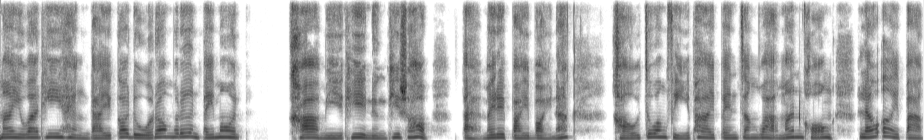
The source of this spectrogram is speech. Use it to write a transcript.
ไม่ว่าที่แห่งใดก็ดูร่มรื่นไปหมด ข้ามีที่หนึ่งที่ชอบ แต่ไม่ได้ไปบ่อยนักเขาจ้วงฝีพายเป็นจังหวะมั่นคง แล้วเอ่ยปาก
